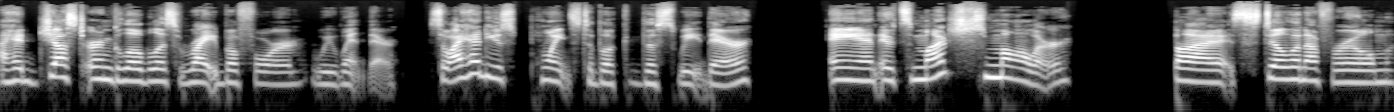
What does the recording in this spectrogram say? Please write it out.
I had just earned Globalist right before we went there. So I had used points to book the suite there and it's much smaller, but still enough room.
